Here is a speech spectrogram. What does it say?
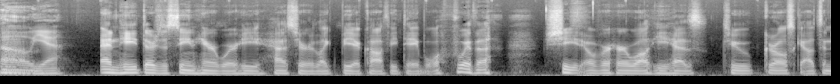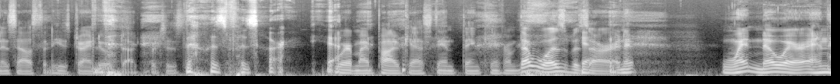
oh yeah, And he there's a scene here where he has her like be a coffee table with a sheet over her while he has two Girl Scouts in his house that he's trying to abduct, which is that was bizarre. Yeah. where my podcast podcasting thing came from. That was bizarre and it went nowhere. And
